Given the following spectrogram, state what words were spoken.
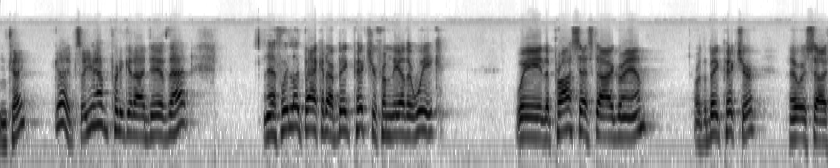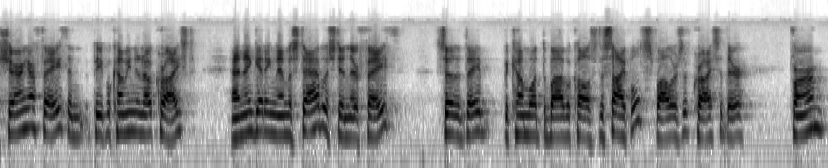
Okay, good. So you have a pretty good idea of that. Now, if we look back at our big picture from the other week, we the process diagram or the big picture, there was uh, sharing our faith and people coming to know Christ, and then getting them established in their faith so that they become what the Bible calls disciples, followers of Christ, that they're firm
